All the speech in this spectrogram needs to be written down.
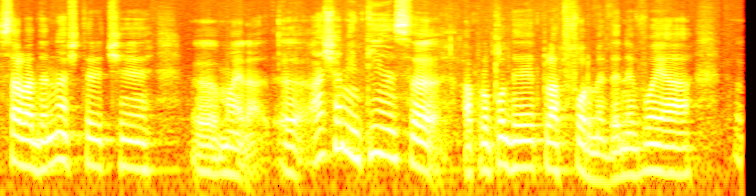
sala de naștere, ce uh, mai era. Uh, aș aminti însă, apropo de platforme, de nevoia uh,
